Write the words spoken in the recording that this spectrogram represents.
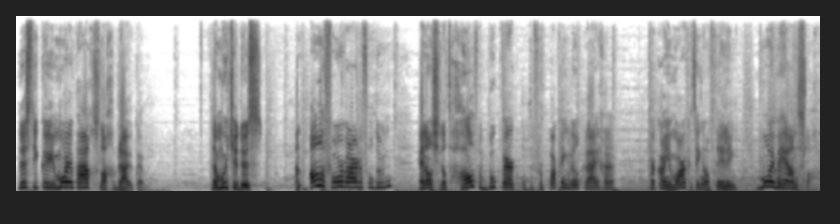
dus die kun je mooi op hagelslag gebruiken. Dan moet je dus aan alle voorwaarden voldoen. En als je dat halve boekwerk op de verpakking wil krijgen, daar kan je marketingafdeling mooi mee aan de slag.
